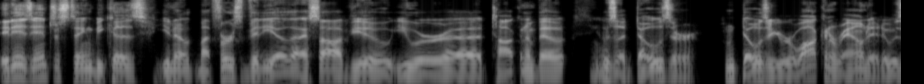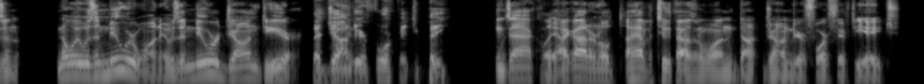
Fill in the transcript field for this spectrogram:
it is interesting because you know my first video that I saw of you, you were uh, talking about it was a dozer, dozer. You were walking around it. It was an no, it was a newer one. It was a newer John Deere. That John Deere 450p. Exactly. I got an old. I have a 2001 John Deere 450h.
